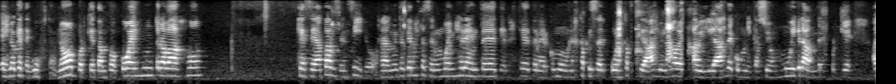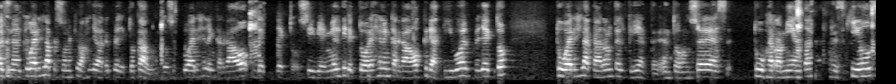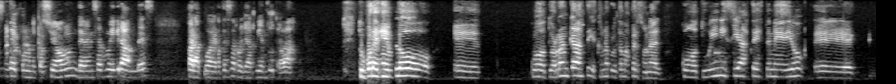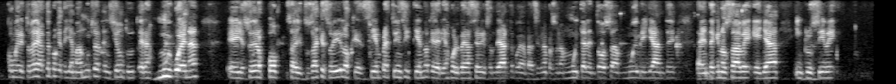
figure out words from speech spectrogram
es lo que te gusta, ¿no? Porque tampoco es un trabajo que sea tan sencillo. Realmente tienes que ser un buen gerente, tienes que tener como unas, unas capacidades y unas habilidades de comunicación muy grandes, porque al final tú eres la persona que vas a llevar el proyecto a cabo. Entonces tú eres el encargado del proyecto. Si bien el director es el encargado creativo del proyecto, tú eres la cara ante el cliente. Entonces tus herramientas, skills de comunicación deben ser muy grandes para poder desarrollar bien tu trabajo. Tú, por ejemplo, eh, cuando tú arrancaste, y esto es una pregunta más personal, cuando tú iniciaste este medio eh, como directora de arte porque te llamaba mucho la atención, tú eras muy buena, eh, yo soy de los pop, o sea, tú sabes que soy de los que siempre estoy insistiendo que deberías volver a hacer dirección de arte porque me parece una persona muy talentosa, muy brillante. La gente que no sabe, ella inclusive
